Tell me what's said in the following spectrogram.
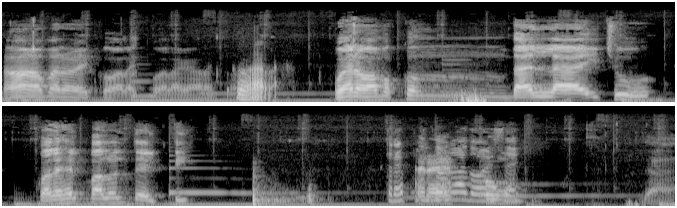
No, no, pero el koala, el koala, el koala. Koala. Bueno, vamos con Darla y Chu. ¿Cuál es el valor del pi? 3.14. Ya.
